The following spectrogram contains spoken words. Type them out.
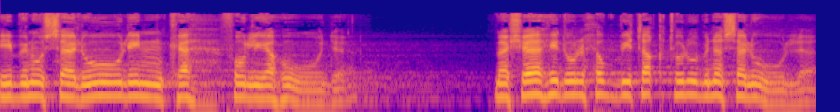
ابن سلول كهف اليهود. مشاهد الحب تقتل ابن سلول.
